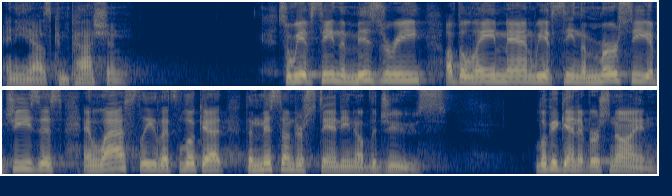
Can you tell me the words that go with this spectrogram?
and he has compassion. So we have seen the misery of the lame man. We have seen the mercy of Jesus. And lastly, let's look at the misunderstanding of the Jews. Look again at verse 9.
